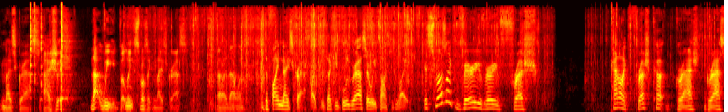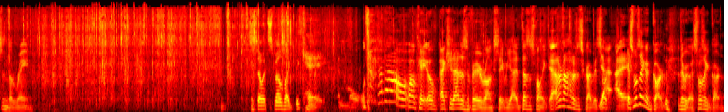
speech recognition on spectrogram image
nice grass. Actually, not weed, but like it smells like nice grass. Uh, that one. Define nice grass, like Kentucky bluegrass. Or are we talking like It smells like very very fresh, kind of like fresh cut grass grass in the rain. So it smells like decay and mold. Oh, okay. Oh, actually, that is a very wrong statement. Yeah, it doesn't smell like. I don't know how to describe it. It, Yeah, smells, I- it smells like a garden. There we go. It smells like a garden.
